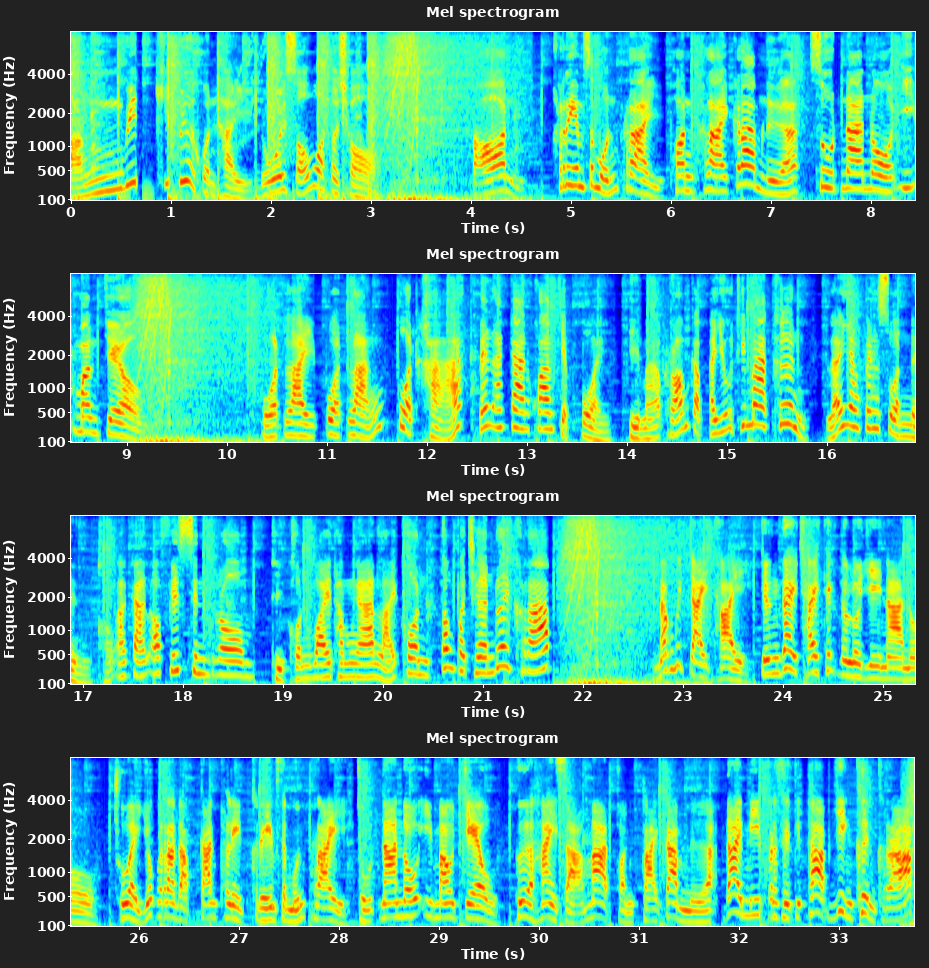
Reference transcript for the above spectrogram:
ลังวิทย์คิดเพื่อคนไทย โดย สวทช ตอน ครีมสมุนไพรผ่อนคลายกล้ามเนื้อ สูตรนาโนอิมันเจล ปวดไหล่ ปวดหลัง ปวดขา เป็นอาการความเจ็บป่วย ที่มาพร้อมกับอายุที่มากขึ้น และยังเป็นส่วนหนึ่งของอาการออฟฟิศซินโดรม ที่คนวัยทำงานหลายคนต้องเผชิญด้วยครับนักวิจัยไทยจึงได้ใช้เทคโนโลยีนาโน ช่วยยกระดับการผลิตครีมสมุนไพร สูตรนาโนอิมัลเจล เพื่อให้สามารถผ่อนคลายกล้ามเนื้อ ได้มีประสิทธิภาพยิ่งขึ้นครับ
